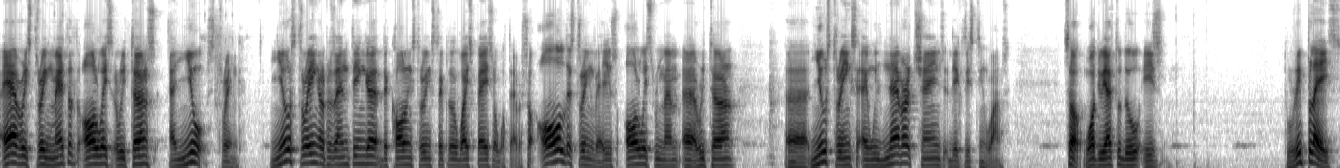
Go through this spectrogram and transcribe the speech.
every string method always returns a new string. New string representing uh, the calling string stripped of white space or whatever. So all the string values always uh, return uh, new strings and will never change the existing ones. So what we have to do is to replace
